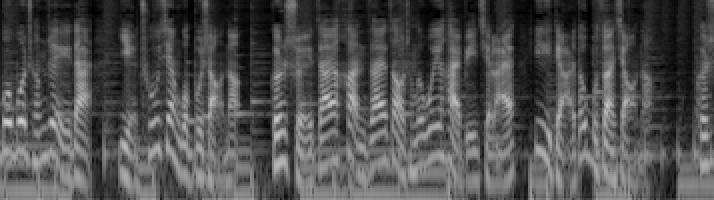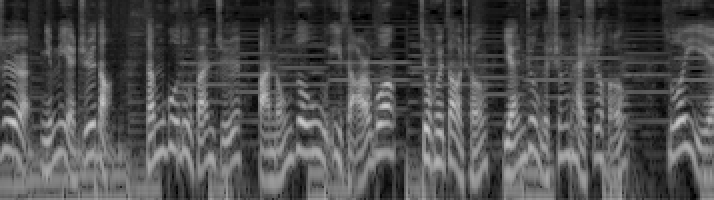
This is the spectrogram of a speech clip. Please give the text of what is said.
波波城这一带也出现过不少呢，跟水灾、旱灾造成的危害比起来，一点都不算小呢。可是你们也知道，咱们过度繁殖，把农作物一扫而光，就会造成严重的生态失衡。所以，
